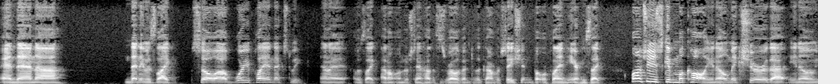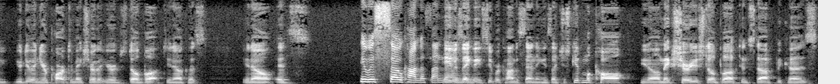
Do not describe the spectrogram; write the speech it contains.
And then uh, then he was like, "So uh, where are you playing next week?" And I, I was like, "I don't understand how this is relevant to the conversation, but we're playing here." He's like, "Why don't you just give him a call? You know, make sure that you know you're doing your part to make sure that you're still booked. You know, because you know it's." He was so condescending. He was like being super condescending. He's like, just give him a call. You know, make sure you're still booked and stuff because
